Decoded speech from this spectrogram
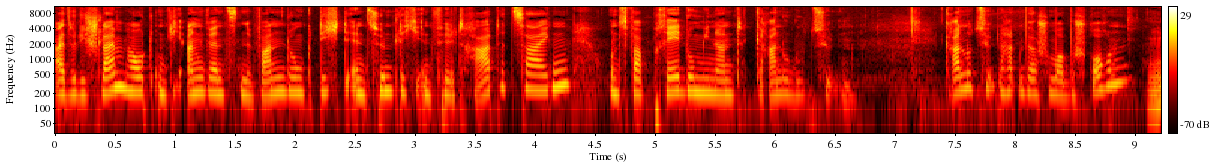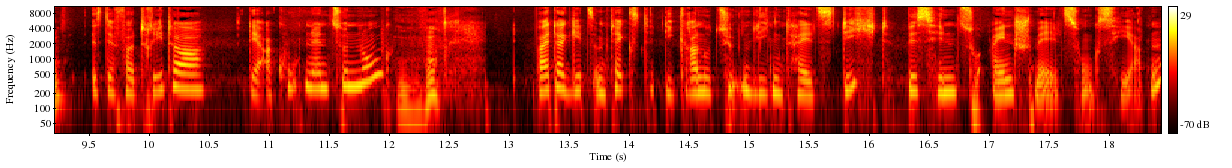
also die Schleimhaut und die angrenzende Wandung dichte entzündliche Infiltrate zeigen, und zwar prädominant Granulozyten. Granulozyten hatten wir schon mal besprochen, mhm. ist der Vertreter der akuten Entzündung. Mhm. Weiter es im Text, die Granulozyten liegen teils dicht bis hin zu Einschmelzungsherden.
